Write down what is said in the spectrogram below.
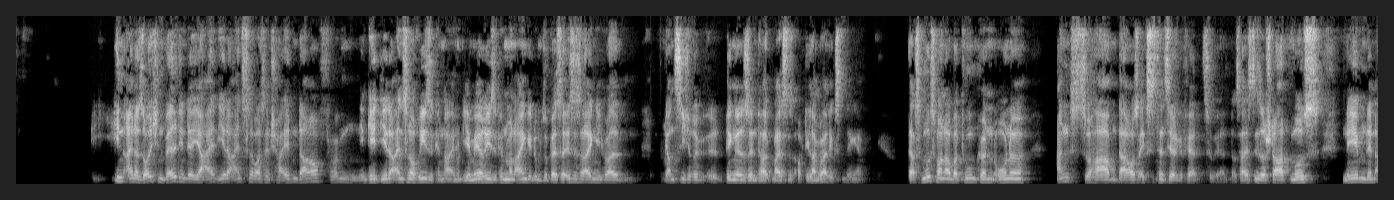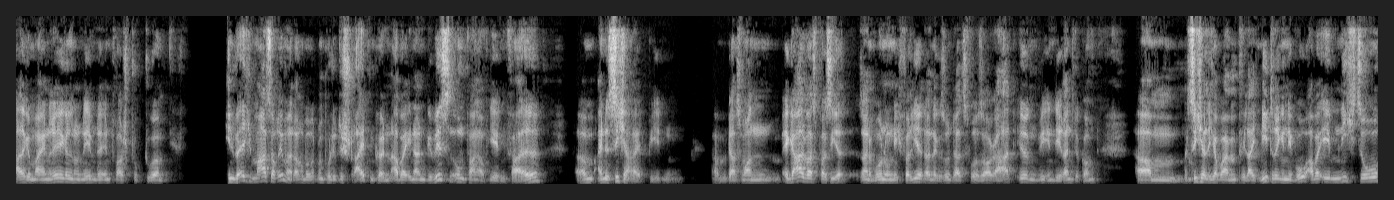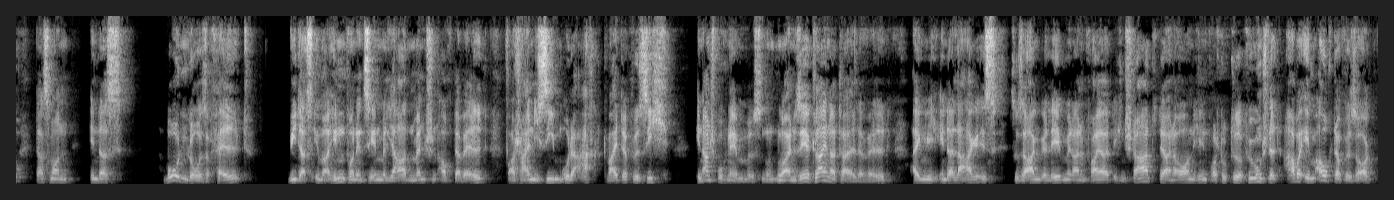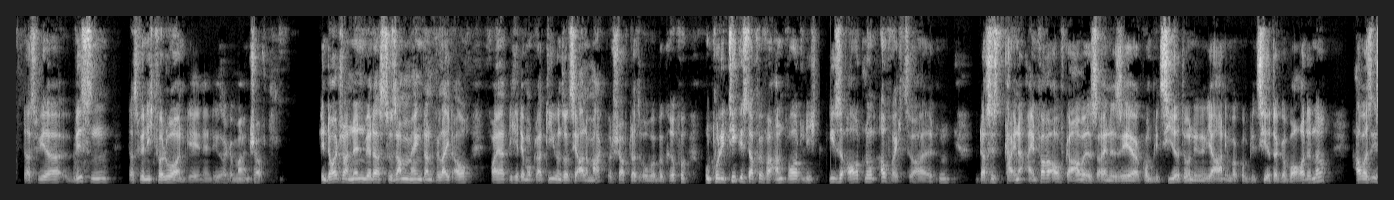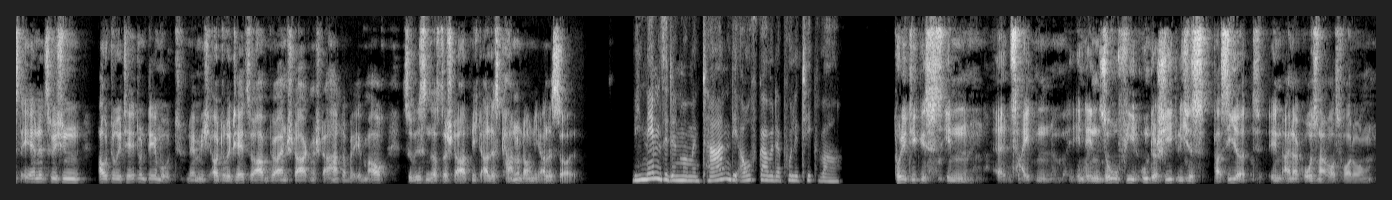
in einer solchen Welt, in der ja jeder Einzelne was entscheiden darf, ähm, geht jeder Einzelne auch Risiken ein. Und je mehr Risiken man eingeht, umso besser ist es eigentlich, weil ganz sichere äh, Dinge sind halt meistens auch die langweiligsten Dinge. Das muss man aber tun können, ohne Angst zu haben, daraus existenziell gefährdet zu werden. Das heißt, dieser Staat muss neben den allgemeinen Regeln und neben der Infrastruktur, in welchem Maß auch immer, darüber wird man politisch streiten können, aber in einem gewissen Umfang auf jeden Fall ähm, eine Sicherheit bieten. Ähm, dass man, egal was passiert, seine Wohnung nicht verliert, eine Gesundheitsvorsorge hat, irgendwie in die Rente kommt. Ähm, sicherlich auf einem vielleicht niedrigen Niveau, aber eben nicht so, dass man in das Bodenlose fällt, wie das immerhin von den zehn Milliarden Menschen auf der Welt wahrscheinlich sieben oder acht weiter für sich in Anspruch nehmen müssen und nur ein sehr kleiner Teil der Welt eigentlich in der Lage ist zu sagen, wir leben in einem freiheitlichen Staat, der eine ordentliche Infrastruktur zur Verfügung stellt, aber eben auch dafür sorgt, dass wir wissen, dass wir nicht verloren gehen in dieser Gemeinschaft. In Deutschland nennen wir das zusammenhängend dann vielleicht auch freiheitliche Demokratie und soziale Marktwirtschaft als Oberbegriffe. Und Politik ist dafür verantwortlich, diese Ordnung aufrechtzuerhalten. Das ist keine einfache Aufgabe, es ist eine sehr komplizierte und in den Jahren immer komplizierter gewordene. Aber es ist eher eine zwischen Autorität und Demut, nämlich Autorität zu haben für einen starken Staat, aber eben auch zu wissen, dass der Staat nicht alles kann und auch nicht alles soll. Wie nehmen Sie denn momentan die Aufgabe der Politik wahr? Politik ist in äh, Zeiten, in denen so viel Unterschiedliches passiert, in einer großen Herausforderung.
